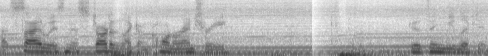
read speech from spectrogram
That sidewaysness started like on corner entry. Good thing we lifted.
